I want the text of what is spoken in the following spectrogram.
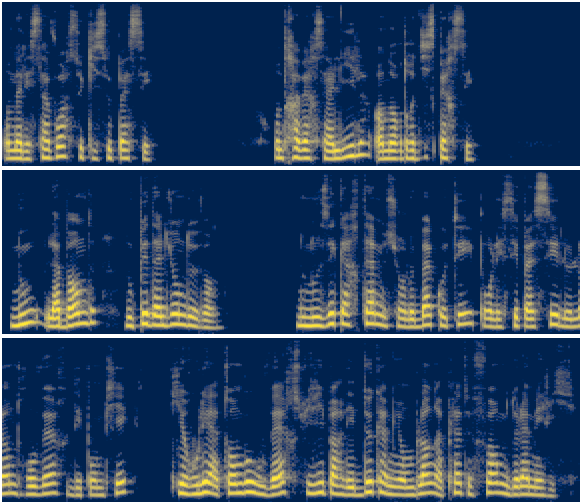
On allait savoir ce qui se passait. On traversa l'île en ordre dispersé. Nous, la bande, nous pédalions devant. Nous nous écartâmes sur le bas-côté pour laisser passer le Land Rover des pompiers qui roulait à tombeau ouvert, suivi par les deux camions blancs à plateforme de la mairie.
